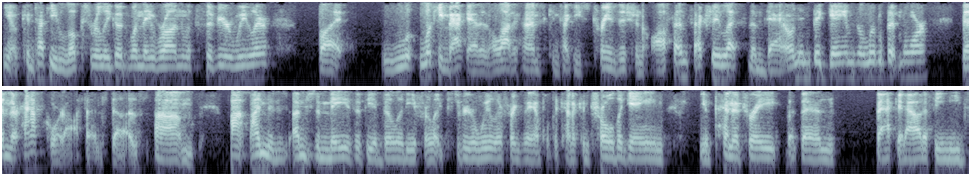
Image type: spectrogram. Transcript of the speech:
you know, Kentucky looks really good when they run with Sahvir Wheeler, but l- looking back at it, a lot of times Kentucky's transition offense actually lets them down in big games a little bit more than their half court offense does. Um, I'm I'm just amazed at the ability for like Sahvir Wheeler, for example, to kind of control the game, you know, penetrate, but then back it out if he needs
